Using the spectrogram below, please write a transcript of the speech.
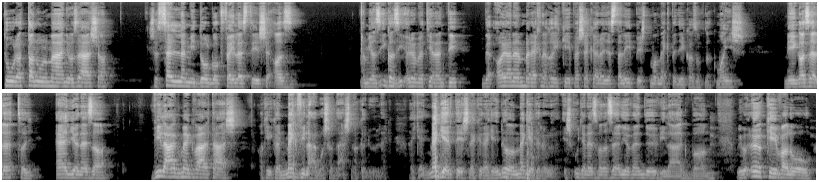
Tóra tanulmányozása és a szellemi dolgok fejlesztése az, ami az igazi örömöt jelenti, de olyan embereknek, akik képesek erre, hogy ezt a lépést ma megtegyék azoknak ma is, még azelőtt, hogy eljön ez a világ megváltás, akik egy megvilágosodásnak örülnek. Akik egy megértésnek jönnek, egy dolog megértésnek és ugyanez van az eljövendő világban. Mikor örökkévaló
